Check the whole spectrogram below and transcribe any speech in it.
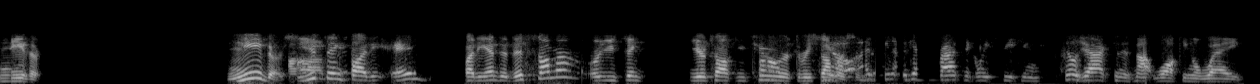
Neither. Neither. So you Um, think by the end by the end of this summer, or you think you're talking two Well, or three summers? You know. I mean, I guess practically speaking, Phil Jackson is not walking away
